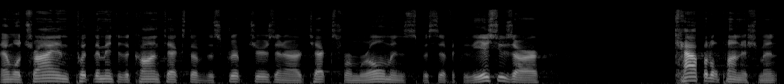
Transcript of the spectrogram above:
And we'll try and put them into the context of the scriptures and our text from Romans specifically. The issues are capital punishment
